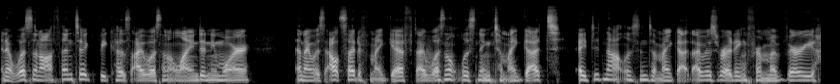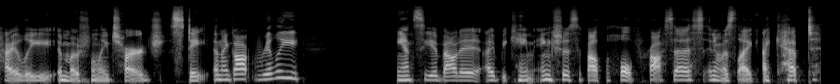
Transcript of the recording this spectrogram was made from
And it wasn't authentic because I wasn't aligned anymore and I was outside of my gift. I wasn't listening to my gut. I did not listen to my gut. I was writing from a very highly emotionally charged state. And I got really antsy about it. I became anxious about the whole process. And it was like I kept,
